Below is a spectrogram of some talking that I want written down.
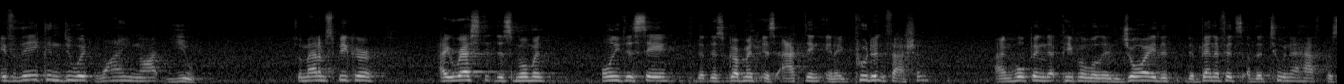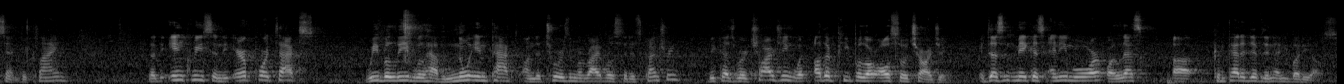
If they can do it, why not you? So, Madam Speaker, I rest at this moment only to say that this government is acting in a prudent fashion. I'm hoping that people will enjoy the, the benefits of the 2.5% decline, that the increase in the airport tax, we believe, will have no impact on the tourism arrivals to this country because we're charging what other people are also charging. It doesn't make us any more or less uh, competitive than anybody else.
